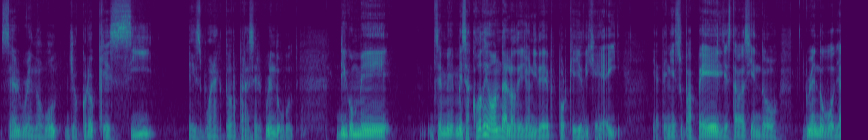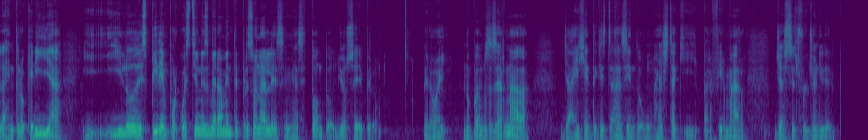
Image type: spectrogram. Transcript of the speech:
ser Grindelwald, yo creo que sí es buen actor para ser Grindelwald. Digo, me, se me, sacó de onda lo de Johnny Depp porque yo dije, hey, ya tenía su papel, ya estaba haciendo Grindelwald, ya la gente lo quería y, y, lo despiden por cuestiones meramente personales. Se me hace tonto, yo sé, pero, pero hey, no podemos hacer nada. Ya hay gente que está haciendo un hashtag aquí para firmar Justice for Johnny Depp.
